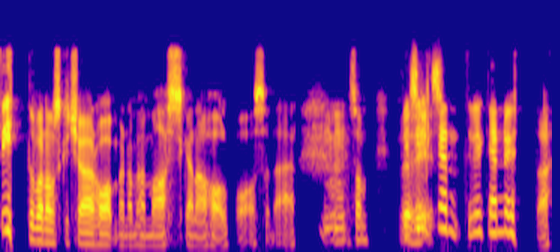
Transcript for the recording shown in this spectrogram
vitt vad de ska köra ihop med de här maskerna och hålla på och sådär. Mm. Som, till, vilken, till vilken nytta?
